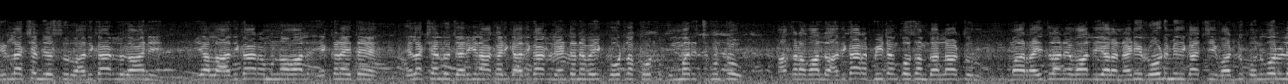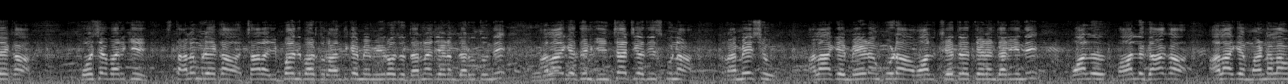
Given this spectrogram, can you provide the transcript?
నిర్లక్ష్యం. చేస్తున్నారు. అధికారులు కానీ ఇవాళ అధికారం ఉన్న వాళ్ళు ఎక్కడైతే ఎలక్షన్లు జరిగినా అక్కడికి అధికారులు వెంటనే పోయి కోట్ల కోట్లు గుమ్మరించుకుంటూ అక్కడ వాళ్ళు అధికార పీఠం కోసం దల్లాడుతున్నారు మా రైతులు అనే వాళ్ళు ఇవాళ నడి రోడ్డు మీదకి వచ్చి వడ్లు కొనుగోలు లేక కోసే వారికి స్థలం లేక చాలా ఇబ్బంది పడుతున్నారు. అందుకే మేము ఈరోజు ధర్నా చేయడం జరుగుతుంది. అలాగే దీనికి ఇన్ఛార్జ్గా తీసుకున్న రమేష్ అలాగే మేడం కూడా వాళ్ళు చేతులు చేతులెత్తేయడం జరిగింది. వాళ్ళు వాళ్ళు కాక అలాగే మండలం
